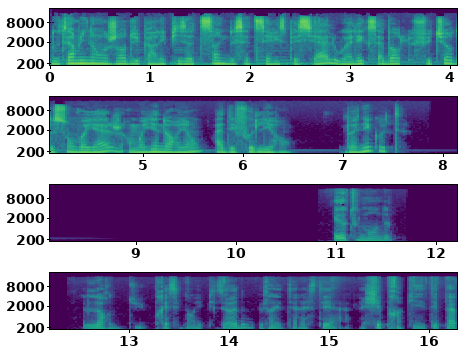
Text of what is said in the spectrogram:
Nous terminons aujourd'hui par l'épisode 5 de cette série spéciale où Alex aborde le futur de son voyage en Moyen-Orient à défaut de l'Iran. Bonne écoute Hello tout le monde lors du précédent épisode, j'en étais resté à, Chypre, qui n'était pas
